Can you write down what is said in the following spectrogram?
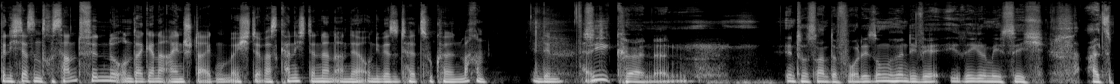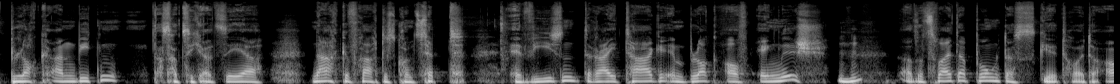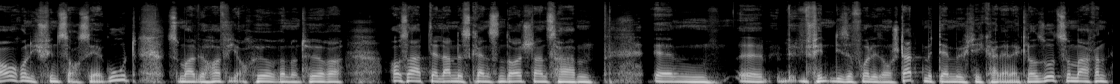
Wenn ich das interessant finde und da gerne einsteigen möchte, was kann ich denn dann an der Universität zu Köln machen? In dem Feld? Sie können interessante Vorlesungen hören, die wir regelmäßig als Blog anbieten. Das hat sich als sehr nachgefragtes Konzept erwiesen. Drei Tage im Blog auf Englisch. Mhm. Also zweiter Punkt, das gilt heute auch und ich finde es auch sehr gut, zumal wir häufig auch Hörerinnen und Hörer außerhalb der Landesgrenzen Deutschlands haben, ähm, äh, finden diese Vorlesungen statt mit der Möglichkeit, eine Klausur zu machen.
